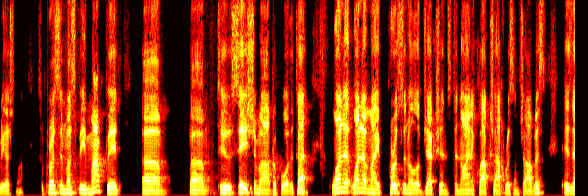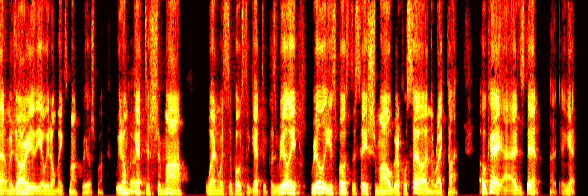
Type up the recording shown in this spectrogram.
Kriyashma. So person must be makpid um, um, to say Shema before the time. One one of my personal objections to nine o'clock chakras on Shabbos is that a majority of the year we don't make Zman Kriyashma. We don't right. get to Shema when we're supposed to get to, because really, really, you're supposed to say Shema Berchosel in the right time. Okay, I understand again,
